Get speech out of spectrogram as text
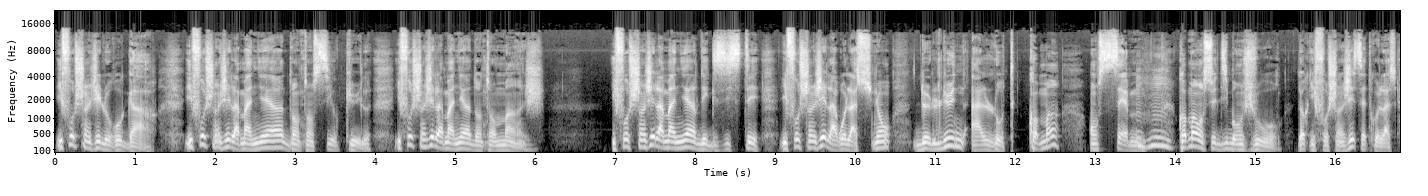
il faut changer le regard, il faut changer la manière dont on circule, il faut changer la manière dont on mange. Il faut changer la manière d'exister, il faut changer la relation de l'une à l'autre. Comment on s'aime, mm-hmm. comment on se dit bonjour. Donc il faut changer cette relation.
